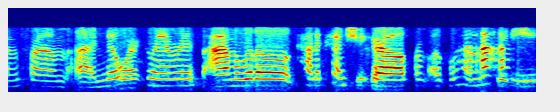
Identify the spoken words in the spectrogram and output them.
am from uh nowhere glamorous. I'm a little kind of country girl from Oklahoma City.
